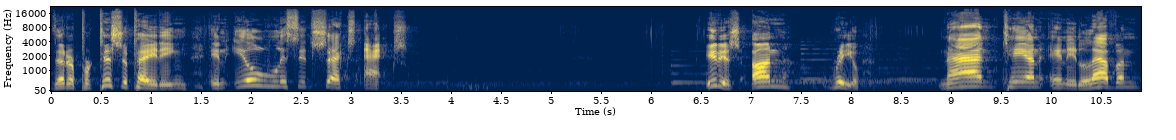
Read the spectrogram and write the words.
that are participating in illicit sex acts. It is unreal. 9, 10, and 11,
